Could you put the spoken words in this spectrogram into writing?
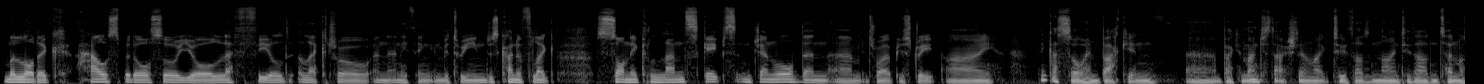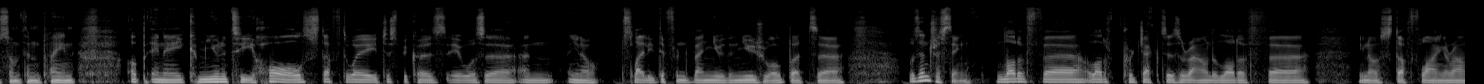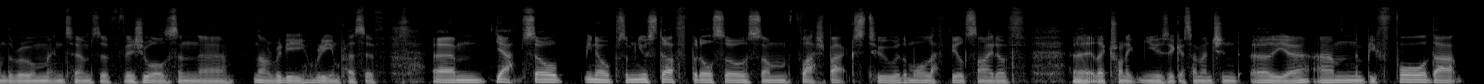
melodic house, but also your left field electro and anything in between, just kind of like sonic landscapes in general, then um, it's right up your street. I think I saw him back in uh, back in Manchester actually in like 2009, 2010 or something, playing up in a community hall, stuffed away just because it was a an you know slightly different venue than usual, but uh, was interesting. A lot of uh, a lot of projectors around, a lot of uh, you know stuff flying around the room in terms of visuals, and uh, really really impressive. Um, yeah, so you know some new stuff, but also some flashbacks to the more left field side of uh, electronic music, as I mentioned earlier. Um, before that,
